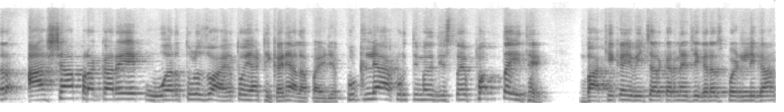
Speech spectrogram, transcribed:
तर अशा प्रकारे एक वर्तुळ जो आहे तो या ठिकाणी आला पाहिजे. कुठल्या आकृतीमध्ये दिसतोय? फक्त इथे. बाकी काही विचार करण्याची गरज पडली का?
